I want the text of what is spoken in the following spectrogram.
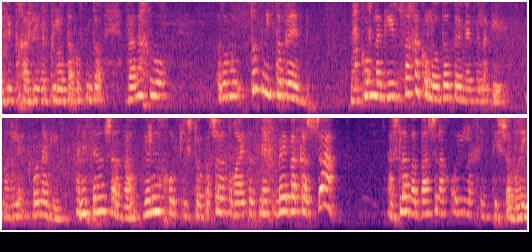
מביא פחדים, מפיל אותנו, עושים טוב, ואנחנו, אז הוא אומר, טוב, נתאבד. במקום להגיד, בסך הכל להודות באמת ולהגיד, מרלה, בוא נגיד, הניסיון שעבר, ולא יכולת לשתוק, עכשיו את רואה את עצמך, בבקשה! השלב הבא שלך, אוי לך אם תישברי.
